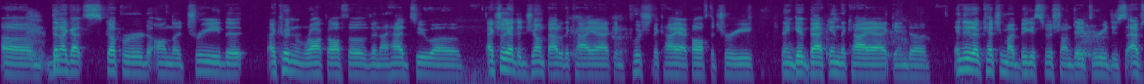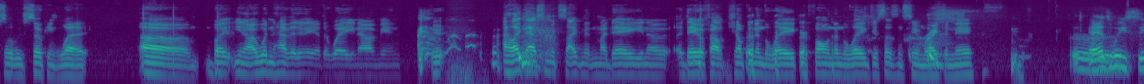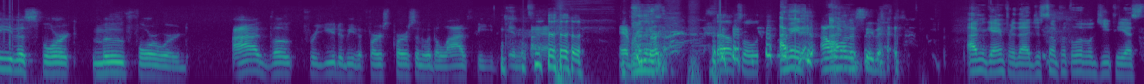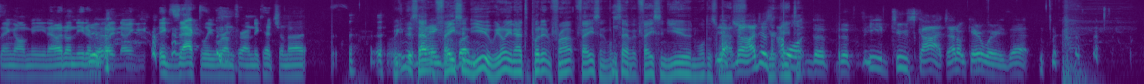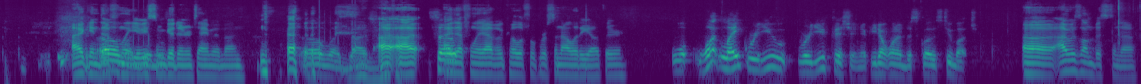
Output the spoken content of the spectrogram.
Um, then I got scuppered on the tree that I couldn't rock off of, and I had to uh, actually had to jump out of the kayak and push the kayak off the tree, then get back in the kayak and uh, ended up catching my biggest fish on day three, just absolutely soaking wet. Um, but you know, I wouldn't have it any other way. You know, I mean, I like to have some excitement in my day. You know, a day without jumping in the lake or falling in the lake just doesn't seem right to me. As we see the sport move forward, I vote for you to be the first person with a live feed in the back every turn. Absolutely. I mean, I want to see that. I'm game for that. Just don't put the little GPS thing on me. You know, I don't need Yeah. everybody knowing exactly where I'm trying to catch them at. We can just have it facing button. you. We don't even have to put it in front facing. We'll just have it facing you, and we'll just Yeah, watch. no, I just I antics. want the the feed to Scotch. I don't care where he's at. I can Oh definitely my give you some good entertainment, man. Oh my gosh! I, I, So, I definitely have a colorful personality out there. what lake were you were you fishing? If you don't want to disclose too much, Uh, I was on Bistineau.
